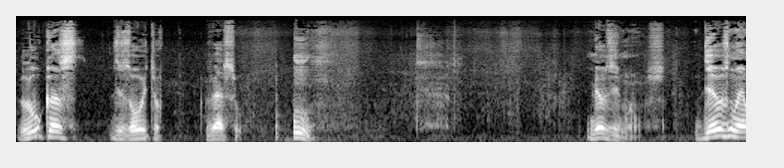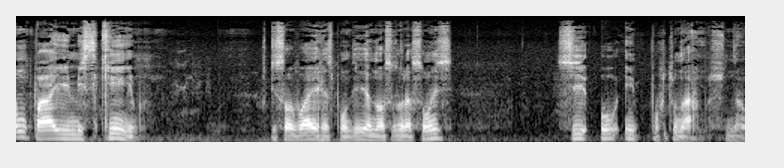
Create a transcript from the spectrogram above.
Lucas 18, verso 1. Meus irmãos, Deus não é um pai mesquinho que só vai responder a nossas orações se o importunarmos. Não.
